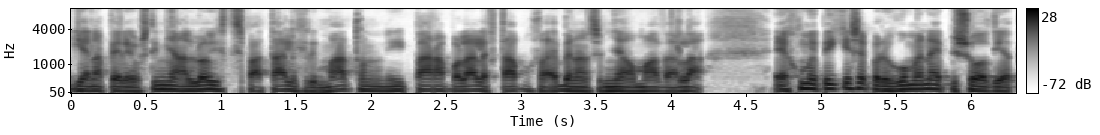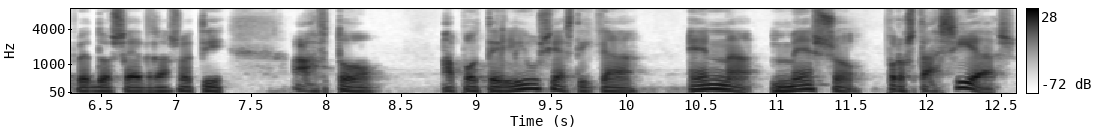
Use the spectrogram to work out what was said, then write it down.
για να περιοριστεί μια λόγηση της πατάλης χρημάτων ή πάρα πολλά λεφτά που θα έμπαιναν σε μια ομάδα. Αλλά έχουμε πει και σε προηγούμενα επεισόδια του εντός έδρας ότι αυτό αποτελεί ουσιαστικά ένα μέσο προστασίας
